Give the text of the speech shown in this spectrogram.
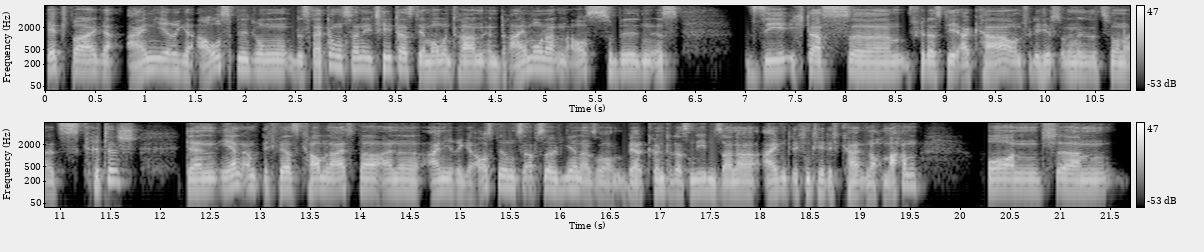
etwaige einjährige Ausbildung des Rettungssanitäters, der momentan in drei Monaten auszubilden ist, sehe ich das äh, für das DRK und für die Hilfsorganisation als kritisch. Denn ehrenamtlich wäre es kaum leistbar, eine einjährige Ausbildung zu absolvieren. Also wer könnte das neben seiner eigentlichen Tätigkeit noch machen? Und ähm,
